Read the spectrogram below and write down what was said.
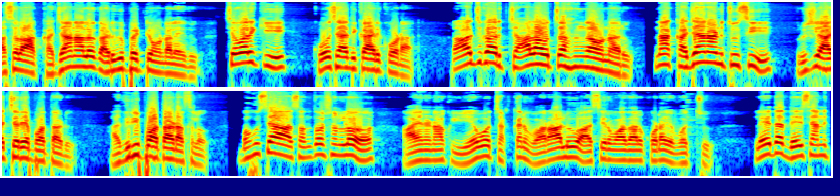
అసలు ఆ ఖజానాలోకి అడుగుపెట్టి ఉండలేదు. చివరికి కోశాధికారి కూడా. రాజుగారు చాలా ఉత్సాహంగా ఉన్నారు. నా ఖజానాను చూసి ఋషి ఆశ్చర్యపోతాడు. అదిరిపోతాడు అసలు బహుశా ఆ సంతోషంలో ఆయన నాకు ఏవో చక్కని వరాలు ఆశీర్వాదాలు కూడా ఇవ్వచ్చు. లేదా దేశాన్ని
